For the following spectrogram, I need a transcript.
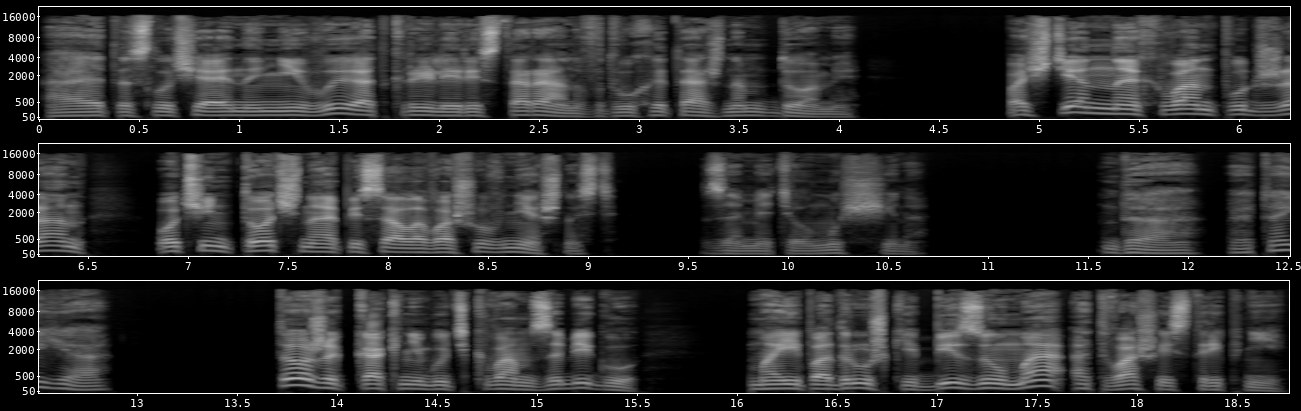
А это, случайно, не вы открыли ресторан в двухэтажном доме? Почтенная Хван Пуджан очень точно описала вашу внешность», — заметил мужчина. «Да, это я. Тоже как-нибудь к вам забегу. Мои подружки без ума от вашей стрепни.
